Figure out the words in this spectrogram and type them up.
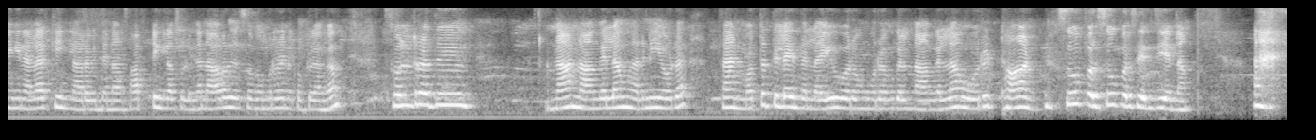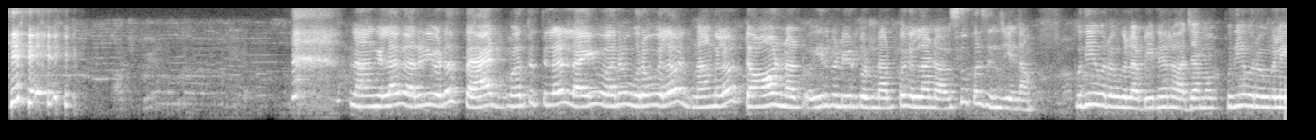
நீங்கள் நல்லா இருக்கீங்களா அரவிந்தனா சாப்பிட்டீங்களா சொல்லுங்கள் நாகராஜ சகோ முருகனை கூப்பிட்டுருக்காங்க. சொல்கிறது நான் நாங்கள் எல்லாம் ஹரணியோட ஃபேன் மொத்தத்தில் இந்த லைவ் வரும் உறவுகள் நாங்கள்லாம் ஒரு டான். சூப்பர் சூப்பர் செஞ்சியண்ணா நாங்கள்லாம் கரடியோட ஃபேன் மொத்தத்தில் லைவ் வரும் உறவுகளும் நாங்களும் டான் நட் இருக்கட்டும் இருக்கட்டும் நட்புகள்லாம் நான் சூப்பர் செஞ்சியண்ணா புதிய உறவுகள் அப்படின்னு ராஜாமா புதிய உறவுகளை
